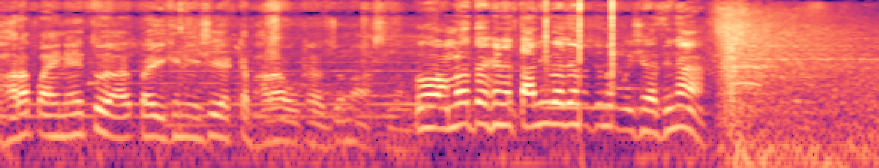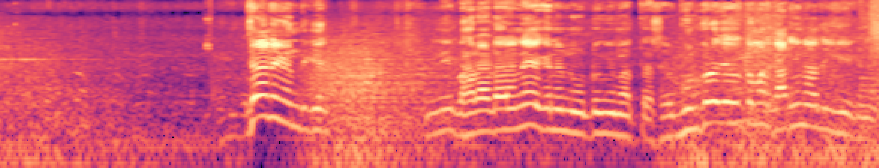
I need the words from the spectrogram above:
ভাড়া পাই নাই তো তাই এখানে এসে একটা ভাড়া ওঠার জন্য আসলাম। ও আমরা তো এখানে তালি বাজানোর জন্য বসে আছি না? যান এখান থেকে। এমনি ভাড়া টাড়া নেই এখানে নোটুঙ্গি মারতে আসে ভুল করে যাতে তোমার গাড়ি না দিকে এখানে।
